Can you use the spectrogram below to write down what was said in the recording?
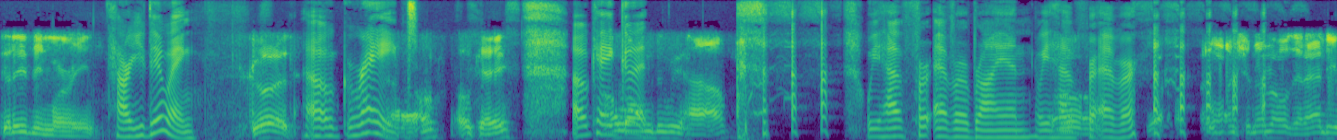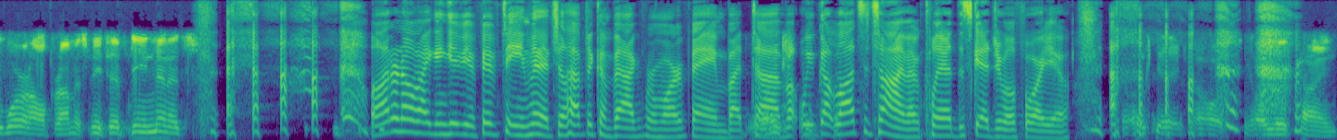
good evening, Maureen. How are you doing? Good. Oh, great. Oh, okay. Okay, How good. How long do we have? we have forever, Brian. We have oh, forever. well, I want you to know that Andy Warhol promised me 15 minutes. well, I don't know if I can give you 15 minutes. You'll have to come back for more fame, but uh, but we've got lots of time. I've cleared the schedule for you. okay. Oh, oh, you're kind.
